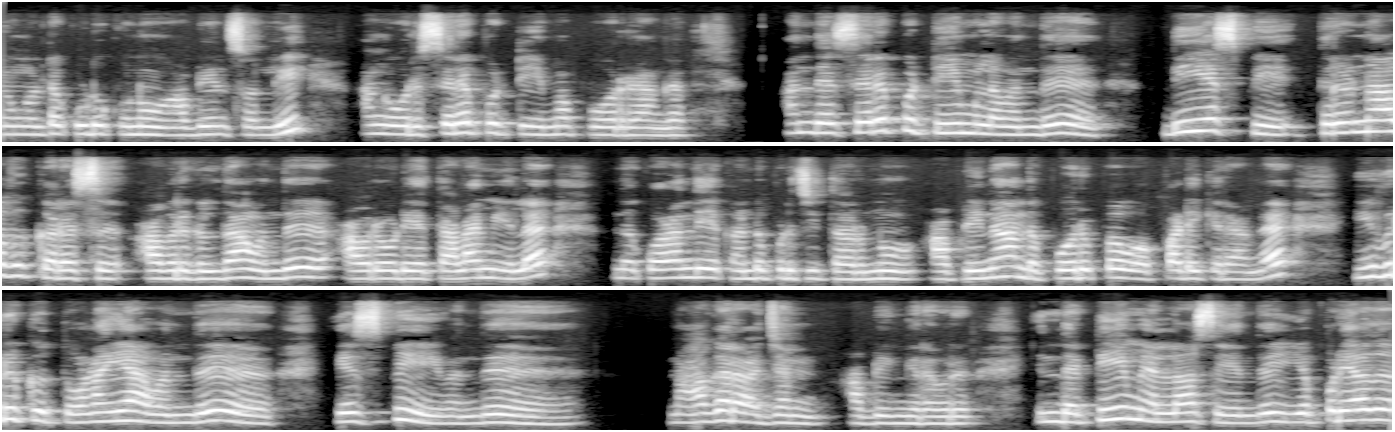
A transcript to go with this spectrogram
இவங்கள்ட்ட கொடுக்கணும் அப்படின்னு சொல்லி அங்கே ஒரு சிறப்பு டீமை போடுறாங்க. அந்த சிறப்பு டீமில் வந்து டிஎஸ்பி திருநாவுக்கரசு அவர்கள் தான் வந்து அவருடைய தலைமையில் இந்த குழந்தைய கண்டுபிடிச்சி தரணும் அப்படின்னு அந்த பொறுப்பை ஒப்படைக்கிறாங்க. இவருக்கு துணையாக வந்து எஸ்பி வந்து நாகராஜன் அப்படிங்கிறவர். இந்த டீம் எல்லாம் சேர்ந்து எப்படியாவது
